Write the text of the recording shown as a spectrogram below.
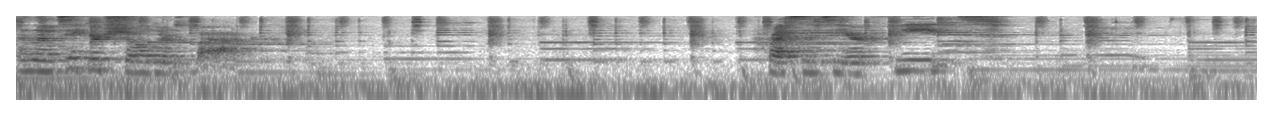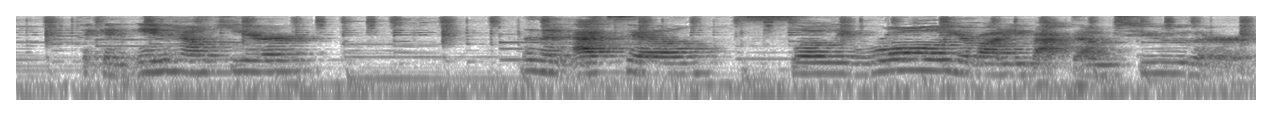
and then take your shoulders back. Press into your feet. Take an inhale here. And then exhale, slowly roll your body back down to the earth.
